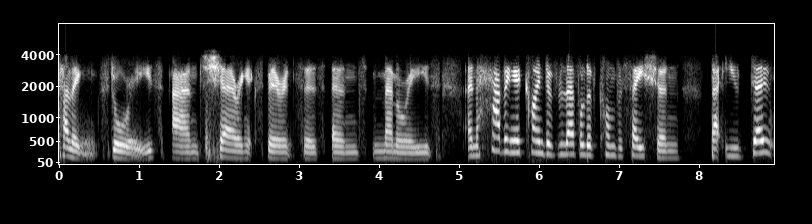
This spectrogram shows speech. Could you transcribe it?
telling stories and sharing experiences and memories and having a kind of level of conversation that you don't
